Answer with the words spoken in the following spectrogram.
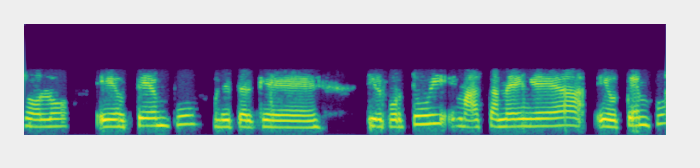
solo é o tempo de ter que ir por Tui, mas tamén é, é o tempo,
